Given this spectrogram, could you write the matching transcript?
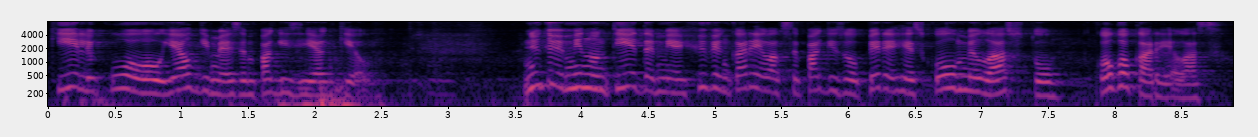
kielikuolou jälkimmäisen pagisian kiel. Nyky minun tiedämiä hyvin karjalaksi pagisoo perheessä kolme lastu koko Karjalassa.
